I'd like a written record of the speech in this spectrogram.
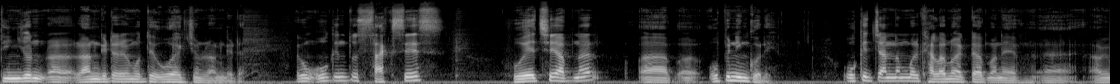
তিনজন রান গেটারের মধ্যে ও একজন রান গেটার এবং ও কিন্তু সাকসেস হয়েছে আপনার ওপেনিং করে। ওকে চার নম্বর খেলানো একটা মানে আমি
